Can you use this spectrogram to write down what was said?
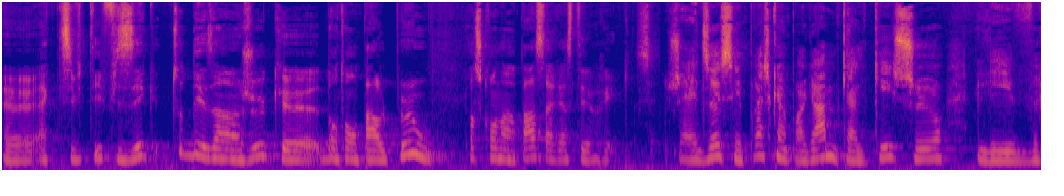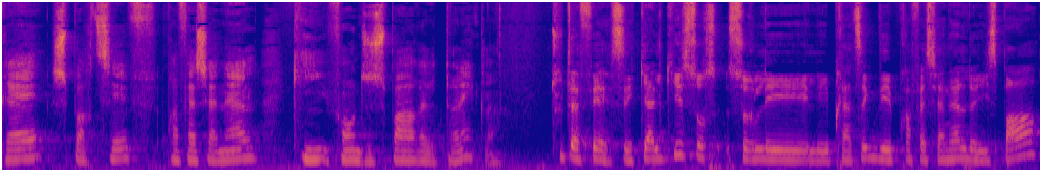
euh, activité physique, tous des enjeux que, dont on parle peu ou lorsqu'on en parle, ça reste théorique. J'allais dire, c'est presque un programme calqué sur les vrais sportifs professionnels qui font du sport électronique. Là. Tout à fait. C'est calqué sur, sur les, les pratiques des professionnels de e-sport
